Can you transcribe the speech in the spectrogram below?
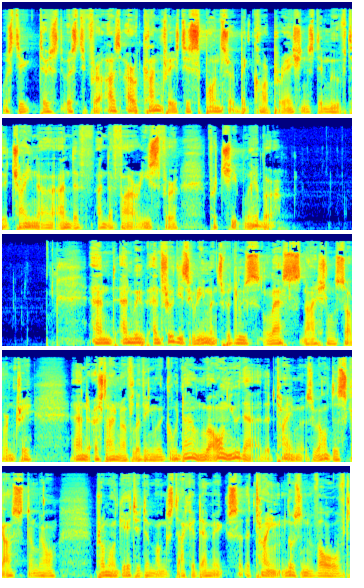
was to, to was to, for us our countries to sponsor big corporations to move to China and the and the Far East for for cheap labor and and we and through these agreements we'd lose less national sovereignty, and our standard of living would go down. We all knew that at the time. It was well discussed and well promulgated amongst academics at the time, those involved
